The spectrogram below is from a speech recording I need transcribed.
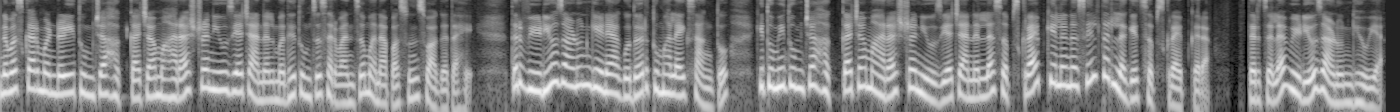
नमस्कार मंडळी तुमच्या हक्काच्या महाराष्ट्र न्यूज या चॅनलमध्ये तुमचं सर्वांचं मनापासून स्वागत आहे. तर व्हिडिओ जाणून घेण्याअगोदर तुम्हाला एक सांगतो की तुम्ही तुमच्या हक्काच्या महाराष्ट्र न्यूज या चॅनलला सबस्क्राईब केलं नसेल तर लगेच सबस्क्राईब करा. तर चला व्हिडिओ जाणून घेऊया.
